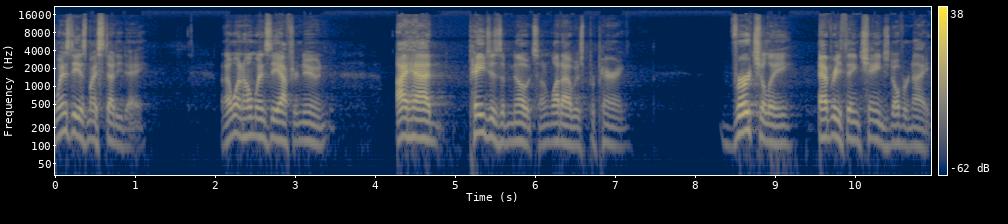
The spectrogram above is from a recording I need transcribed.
Wednesday is my study day, and I went home Wednesday afternoon, I had pages of notes on what I was preparing. Virtually everything changed overnight.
